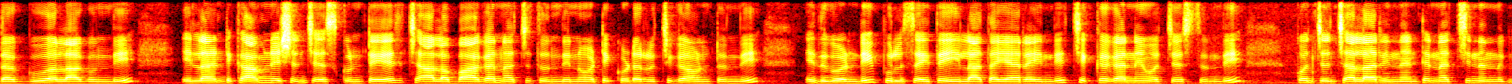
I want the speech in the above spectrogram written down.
దగ్గు అలాగుంది. ఇలాంటి కాంబినేషన్ చేసుకుంటే చాలా బాగా నచ్చుతుంది నోటికి కూడా రుచిగా ఉంటుంది. ఇదిగోండి పులుసు అయితే ఇలా తయారైంది చిక్కగానే వచ్చేస్తుంది. కొంచెం చల్లారిందంటే నచ్చినందుకు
